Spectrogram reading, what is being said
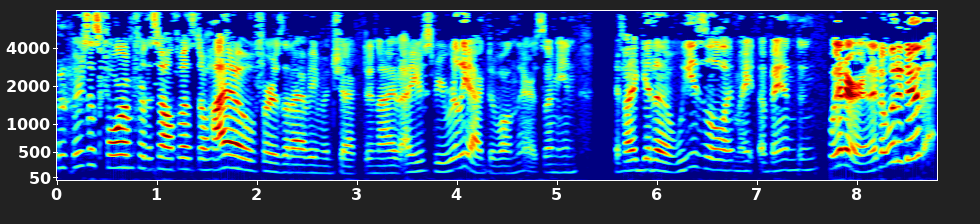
this, there's this forum for the Southwest Ohio furs that I haven't even checked, and I, I used to be really active on there. So I mean, if I get a Weasyl, I might abandon Twitter, and I don't want to do that.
